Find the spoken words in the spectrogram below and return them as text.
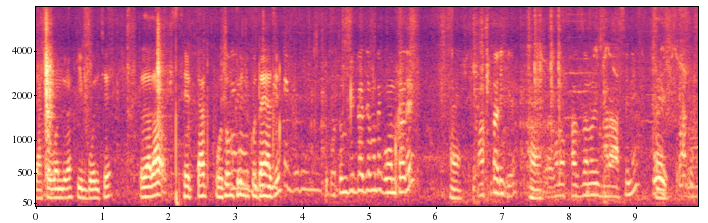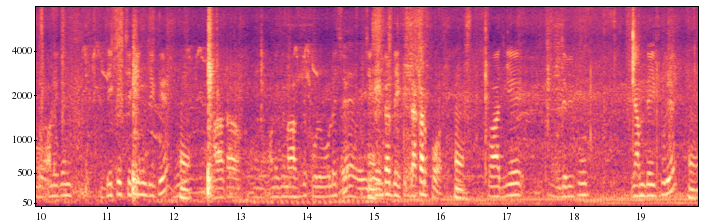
দেখো বন্ধুরা কি বলছে। তো দাদা সেটটার প্রথম ফিল্ড কোথায় আছে? প্রথম ফিল্ডটা আছে আমাদের গন্তারে হ্যাঁ। পাঁচ তারিখে। হ্যাঁ। এখনও ফার্স্ট জানুয়ারি ভাড়া আসেনি। অনেকজন দেখে চেকিং দেখে হ্যাঁ। ভাড়াটা অনেকজন আসবে করবে বলেছে। চেকিংটা দেখে দেখার পর। হ্যাঁ। তো আজকে দেবীপুর জামদেবীপুরে হ্যাঁ।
